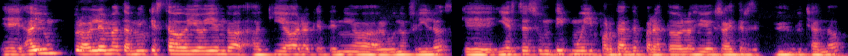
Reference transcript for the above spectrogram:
Eh, hay un problema también que he estado yo viendo aquí ahora que he tenido algunos frilos, que, y este es un tip muy importante para todos los UX writers que están escuchando.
